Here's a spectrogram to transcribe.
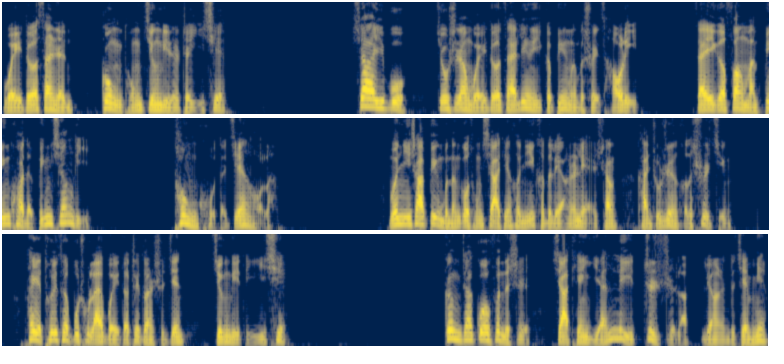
韦德三人共同经历着这一切。下一步就是让韦德在另一个冰冷的水槽里，在一个放满冰块的冰箱里，痛苦的煎熬了。温妮莎并不能够从夏天和尼可的两人脸上看出任何的事情。他也推测不出来韦德这段时间经历的一切。更加过分的是，夏天严厉制止了两人的见面。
